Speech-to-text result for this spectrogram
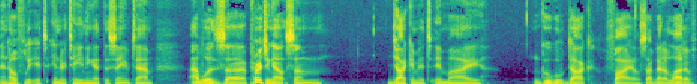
and hopefully it's entertaining at the same time. I was uh, purging out some documents in my Google Doc file. So I've got a lot of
